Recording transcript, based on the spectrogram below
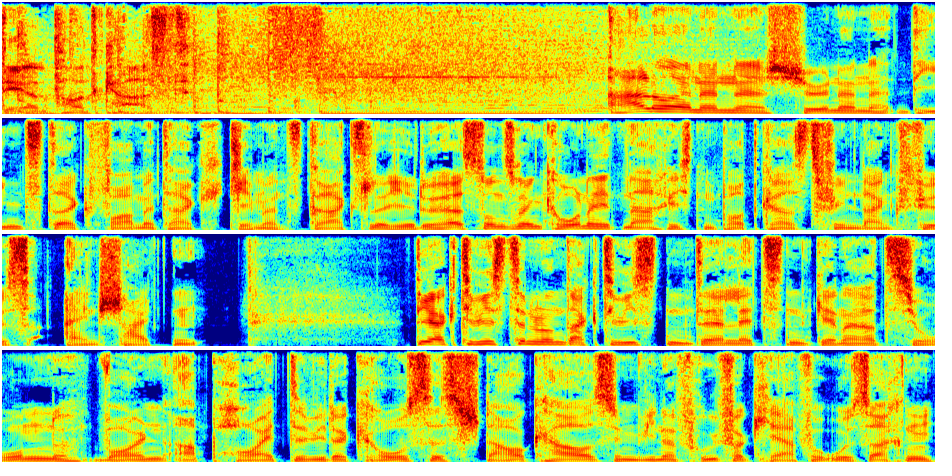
der Podcast. Hallo, einen schönen Dienstagvormittag. Clemens Draxler hier. Du hörst unseren Krone-Hit-Nachrichten-Podcast. Vielen Dank fürs Einschalten. Die Aktivistinnen und Aktivisten der letzten Generation wollen ab heute wieder großes Stauchaos im Wiener Frühverkehr verursachen.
